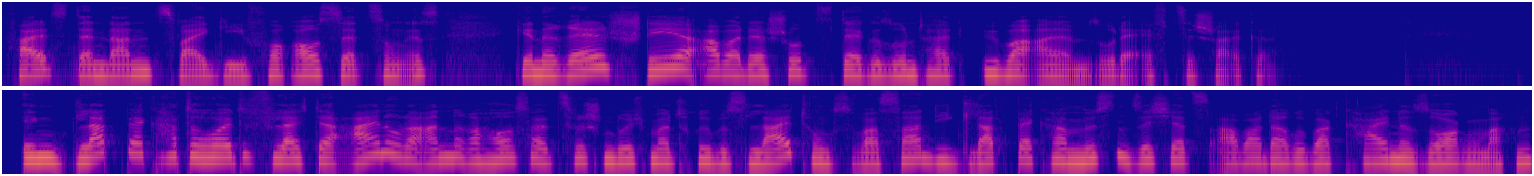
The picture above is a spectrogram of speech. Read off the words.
falls denn dann 2G Voraussetzung ist. Generell stehe aber der Schutz der Gesundheit über allem, so der FC Schalke. In Gladbeck hatte heute vielleicht der ein oder andere Haushalt zwischendurch mal trübes Leitungswasser. Die Gladbecker müssen sich jetzt aber darüber keine Sorgen machen.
